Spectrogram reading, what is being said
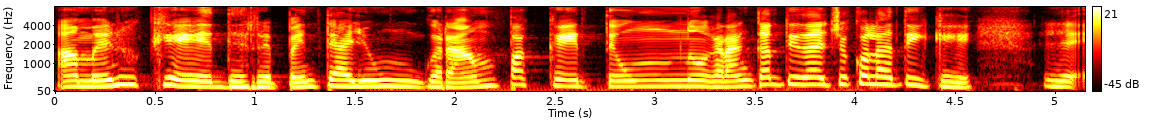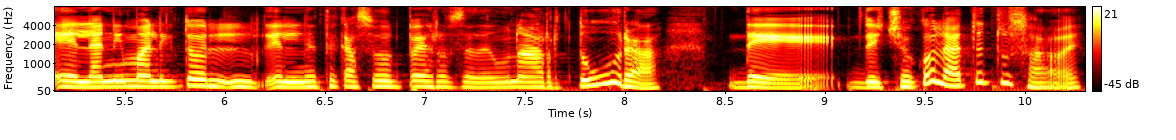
a menos que de repente haya un gran paquete, una gran cantidad de chocolate y que el, el animalito, el- en este caso el perro, se dé una hartura de, de chocolate, tú sabes.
